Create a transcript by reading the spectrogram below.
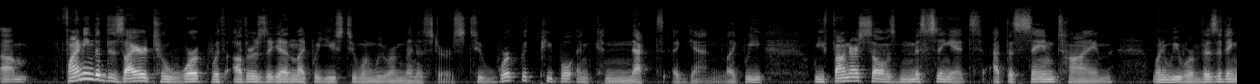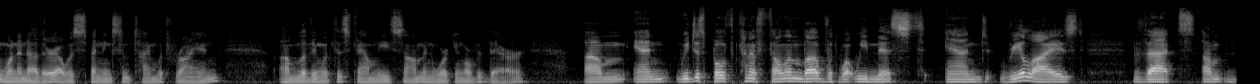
um, finding the desire to work with others again, like we used to when we were ministers, to work with people and connect again. Like we we found ourselves missing it at the same time when we were visiting one another. I was spending some time with Ryan, um, living with his family some and working over there. Um, and we just both kind of fell in love with what we missed and realized that um,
